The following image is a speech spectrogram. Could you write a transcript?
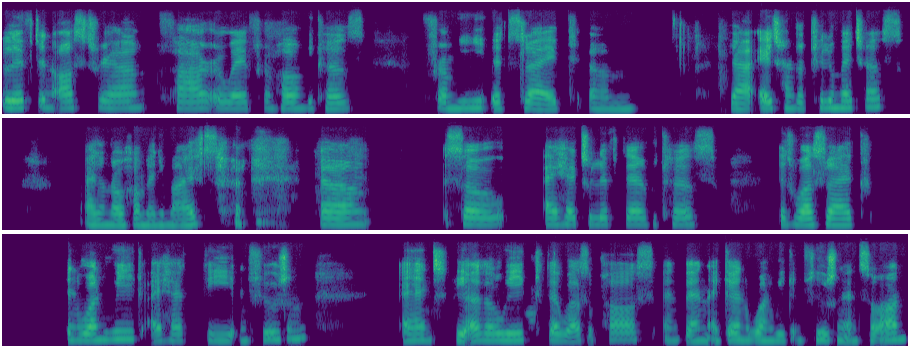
lived in Austria far away from home because from me it's like, um, yeah, 800 kilometers. I don't know how many miles. um, so I had to live there because it was like in one week I had the infusion and the other week there was a pause and then again one week infusion and so on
